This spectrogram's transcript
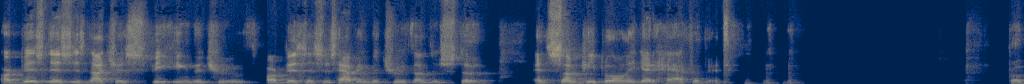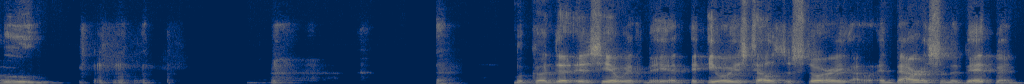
Our business is not just speaking the truth, our business is having the truth understood. And some people only get half of it. Prabhu. Mukunda is here with me, and he always tells the story. I'll embarrass him a bit when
